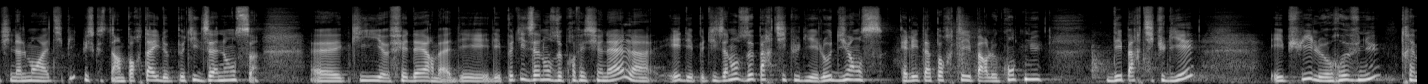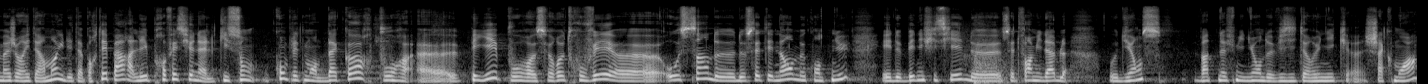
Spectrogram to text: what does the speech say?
finalement atypique, puisque c'est un portail de petites annonces qui fédère bah, des, des, petites annonces de professionnels et des petites annonces de particuliers. L'audience, elle est apportée par le contenu des particuliers. Et puis le revenu, très majoritairement, il est apporté par les professionnels qui sont complètement d'accord pour euh, payer pour se retrouver euh, au sein de, cet énorme contenu et de bénéficier de cette formidable audience. 29 millions de visiteurs uniques euh, chaque mois.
